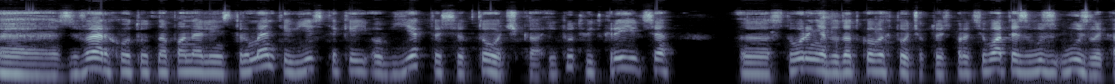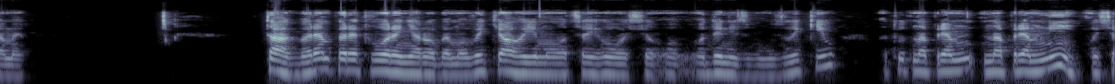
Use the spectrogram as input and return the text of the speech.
Е, Зверху тут на панелі інструментів є такий об'єкт, ось точка. І тут відкриються створення додаткових точок, тобто працювати з вузликами. Так, беремо перетворення, робимо, витягуємо оцей ось один із вузликів. А тут напрям, напрямні, ось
